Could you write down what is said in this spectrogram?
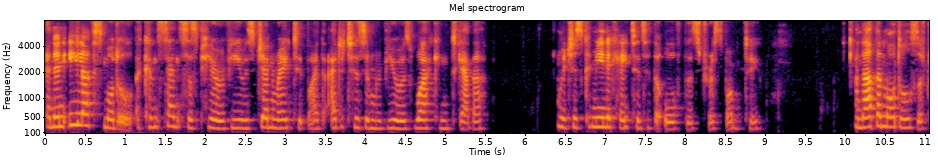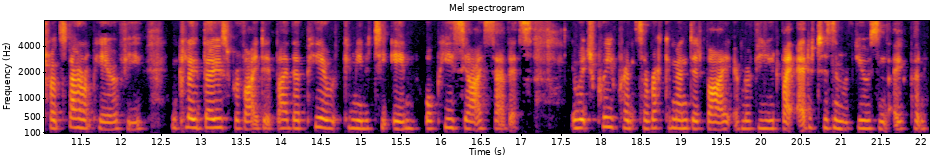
And in an eLife's model, a consensus peer review is generated by the editors and reviewers working together, which is communicated to the authors to respond to. And other models of transparent peer review include those provided by the Peer Community In or PCI service, in which preprints are recommended by and reviewed by editors and reviewers in the open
